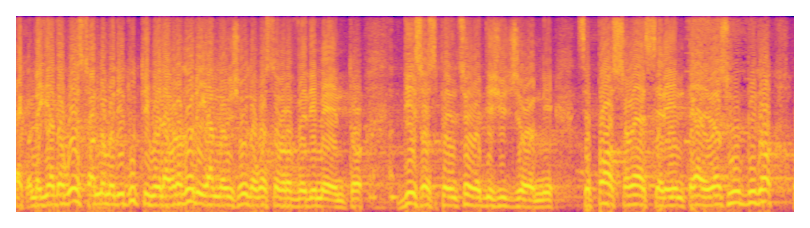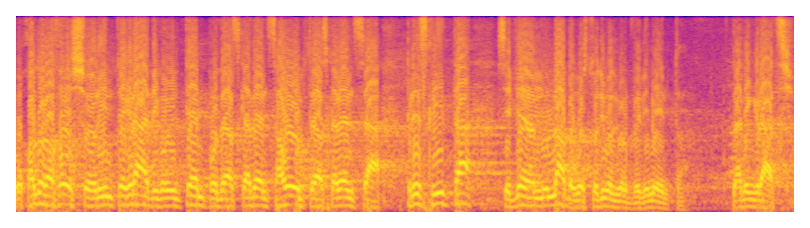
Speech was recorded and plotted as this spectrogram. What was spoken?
Ecco, le chiedo questo a nome di tutti quei lavoratori che hanno ricevuto questo provvedimento di sospensione per 10 giorni, se possono essere reintegrati da subito o qualora fossero reintegrati con il tempo della scadenza oltre la scadenza prescritta, se viene annullato questo tipo di provvedimento. La ringrazio.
